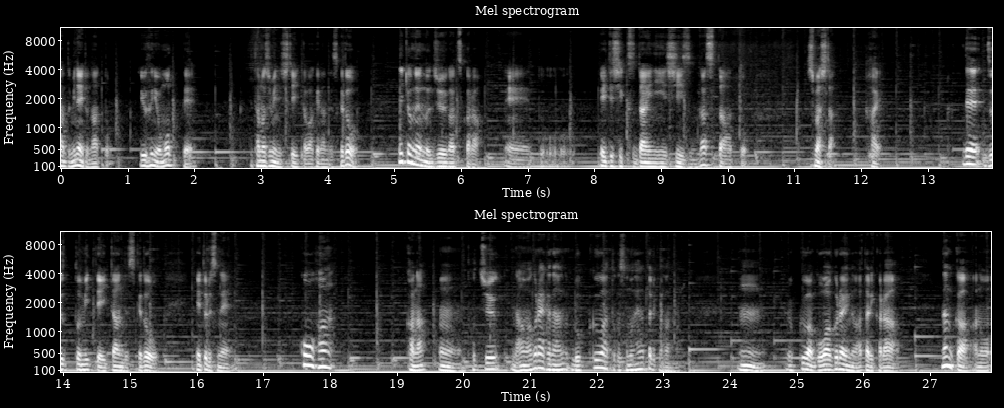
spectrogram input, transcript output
ちゃんと見ないとなというふうに思って楽しみにしていたわけなんですけどで去年の10月から、えー、と86第2シーズンがスタートしました。はい。でずっと見ていたんですけどえっ、とですね後半かな？うん。途中何話ぐらいかな？6話とかその辺あたりかな？うん。6話5話ぐらいのあたりからなんかあの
